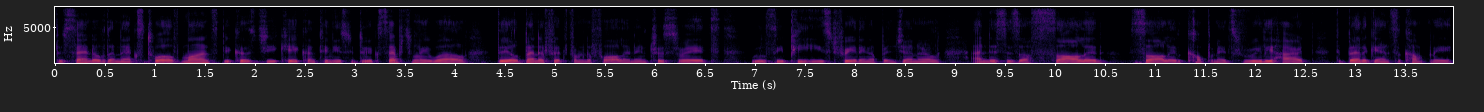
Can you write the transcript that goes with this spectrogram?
percent over the next 12 months because GK continues to do exceptionally well. They'll benefit from the fall in interest rates. We'll see PEs trading up in general. And this is a solid, solid company. It's really hard to bet against a company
